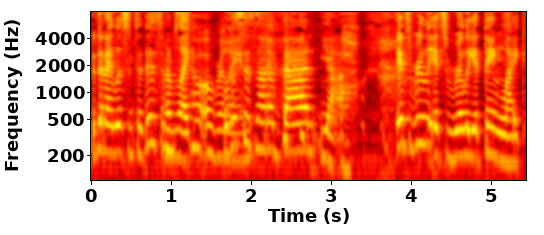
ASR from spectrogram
But then I listened to this and I'm, I'm like, so well, this is not a bad, yeah. It's really, it's really a thing. Like,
